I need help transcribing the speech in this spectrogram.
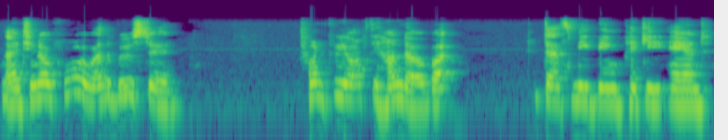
1904, weather boosted. 23 off the hundo, but that's me being picky and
